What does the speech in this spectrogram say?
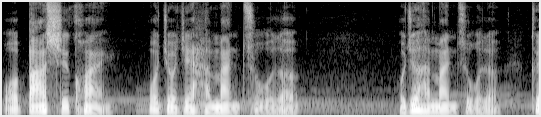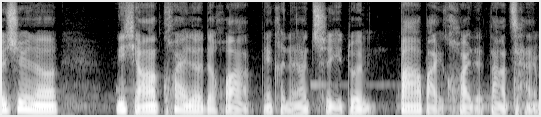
我八十块，我就已经很满足了，我就很满足了。可是呢，你想要快乐的话，你可能要吃一顿八百块的大餐，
